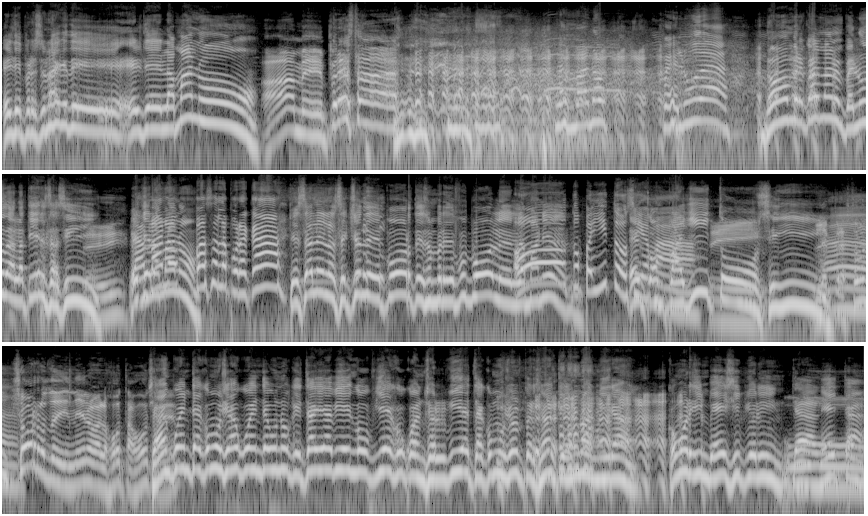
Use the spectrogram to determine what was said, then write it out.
el de personaje de... El de la mano. ¡Ah, me presta! La mano peluda. No, hombre, ¿cuál mano peluda? La tienes así. Sí. El La de la mano, mano. pásala por acá. Que sale en la sección de deportes, hombre, de fútbol. en La Oh, manera. compayito se El llama. compayito, sí. Le prestó un chorro de dinero al JJ. ¿Se dan ¿eh? cuenta cómo se da cuenta uno que está ya bien viejo cuando se olvida hasta cómo son personas que uno admira? ¿Cómo eres imbécil, Piolín? La Uh. neta.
